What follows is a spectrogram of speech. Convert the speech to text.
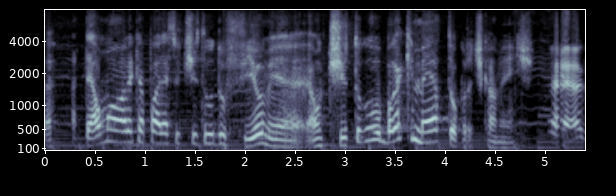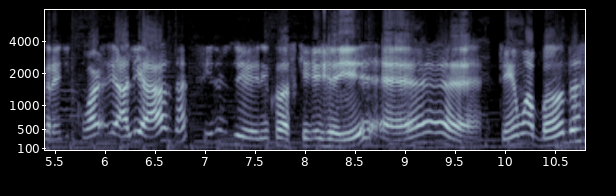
Até uma hora que aparece o título do filme, é um título black metal, praticamente. É, a grande cor. Aliás, né, filho de Nicolas Cage aí, é. Tem uma banda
